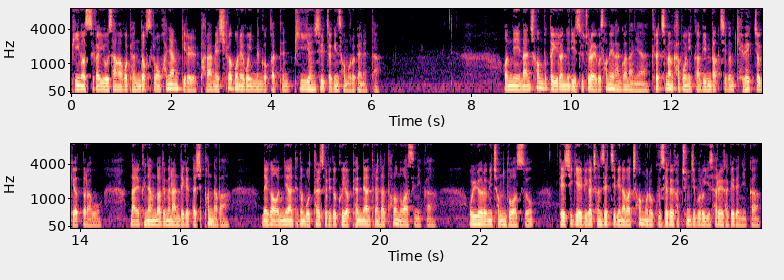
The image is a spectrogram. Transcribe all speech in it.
비너스가 요상하고 변덕스러운 환양기를 바람에 실어보내고 있는 것 같은 비현실적인 섬으로 변했다. 언니, 난 처음부터 이런 일이 있을 줄 알고 섬에 간 건 아니야. 그렇지만 가보니까 민박집은 계획적이었더라고. 날 그냥 놔두면 안 되겠다 싶었나 봐. 내가 언니한테도 못할 소리도 그 옆편네한테는 다 털어놓았으니까. 올여름이 좀 도었수. 대시기 애비가 전셋집이나마 처음으로 구색을 갖춘 집으로 이사를 가게 되니까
